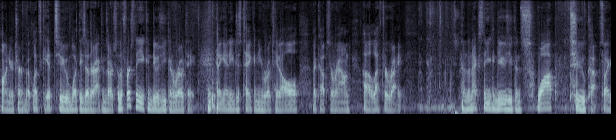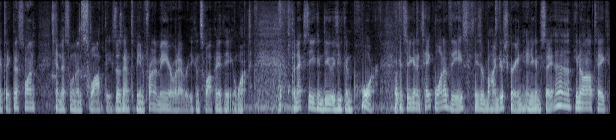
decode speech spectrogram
on your turn. But let's get to what these other actions are. So the first thing you can do is you can rotate. And again, you just take and you rotate all the cups around uh, left or right. And the next thing you can do is you can swap two cups. So I could take this one and this one and swap these. It doesn't have to be in front of me or whatever. You can swap anything you want. The next thing you can do is you can pour. And so you're going to take one of these. These are behind your screen. And you're going to say, uh, you know what, I'll take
